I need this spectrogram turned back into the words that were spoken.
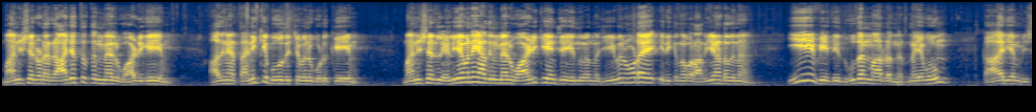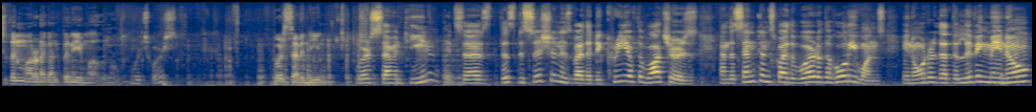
മനുഷ്യരുടെ രാജ്യത്വത്തിന്മേൽ വാഴുകയും അതിനെ തനിക്ക് ബോധിച്ചവന് കൊടുക്കുകയും മനുഷ്യരിൽ എളിയവനെ അതിന്മേൽ വാഴിക്കുകയും ചെയ്യുന്നു എന്ന് ജീവനോടെ ഇരിക്കുന്നവർ അറിയേണ്ടതിന് ഈ വിധി ദൂതന്മാരുടെ നിർണയവും കാര്യം വിശുദ്ധന്മാരുടെ കൽപ്പനയുമാകുന്നു Which Verse? Verse 17. Verse 17, it says, This decision is by the decree of the watchers, and the sentence by the word of the holy ones, in order that the living may know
